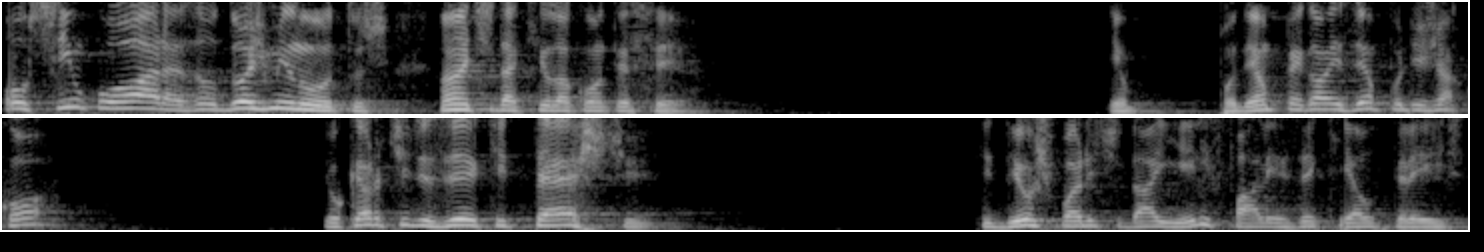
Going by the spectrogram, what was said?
ou cinco horas, ou dois minutos antes daquilo acontecer. Eu, podemos pegar o exemplo de Jacó. Eu quero te dizer que teste que Deus pode te dar, e ele fala em Ezequiel 3:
